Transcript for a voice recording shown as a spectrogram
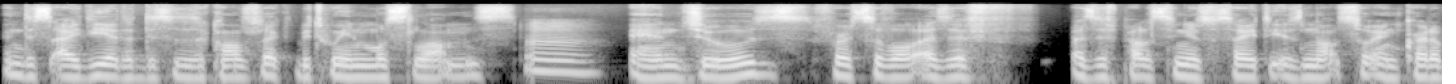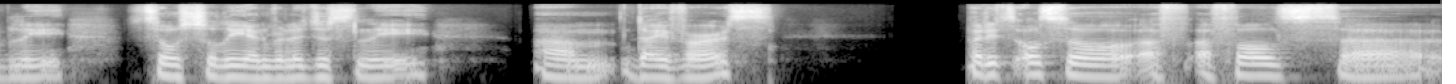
and this idea that this is a conflict between Muslims mm. and Jews, first of all, as if as if Palestinian society is not so incredibly socially and religiously um, diverse. But it's also a, a false uh,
